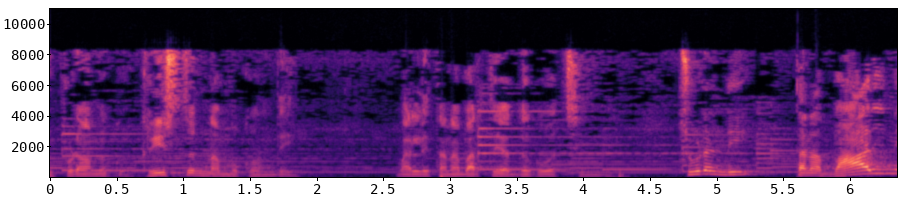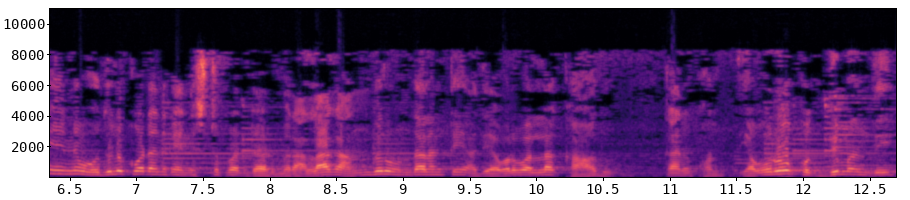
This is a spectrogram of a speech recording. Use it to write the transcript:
ఇప్పుడు ఆమెకు క్రీస్తుని నమ్ముకుంది. మళ్ళీ తన భర్త యొద్దకు వచ్చింది. చూడండి తన భార్యని వదులుకోవడానికి ఆయన ఇష్టపడ్డాడు. మరి అలాగా అందరూ ఉండాలంటే అది ఎవరి వల్ల కాదు. కానీ కొంత ఎవరో కొద్ది మంది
